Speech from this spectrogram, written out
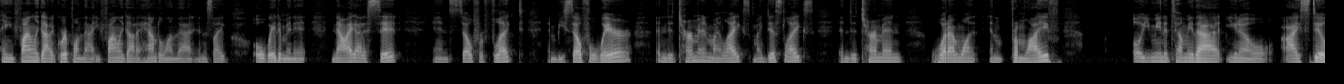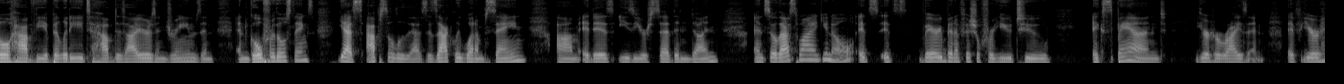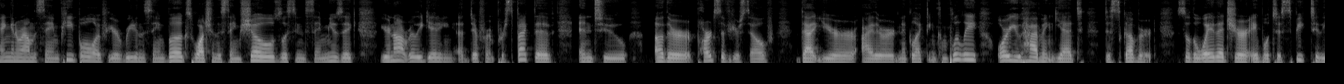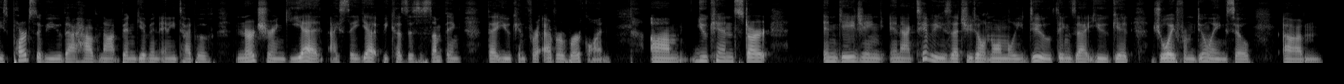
and you finally got a grip on that you finally got a handle on that and it's like oh wait a minute now i got to sit and self-reflect and be self-aware and determine my likes my dislikes and determine what i want in, from life oh, you mean to tell me that, you know, I still have the ability to have desires and dreams and and go for those things? Yes, absolutely. That's exactly what I'm saying. Um, it is easier said than done. And so that's why, you know, it's it's very beneficial for you to expand your horizon. If you're hanging around the same people, if you're reading the same books, watching the same shows, listening to the same music, you're not really getting a different perspective into other parts of yourself that you're either neglecting completely or you haven't yet discovered. So, the way that you're able to speak to these parts of you that have not been given any type of nurturing yet, I say yet because this is something that you can forever work on. Um, you can start engaging in activities that you don't normally do, things that you get joy from doing. So, um,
